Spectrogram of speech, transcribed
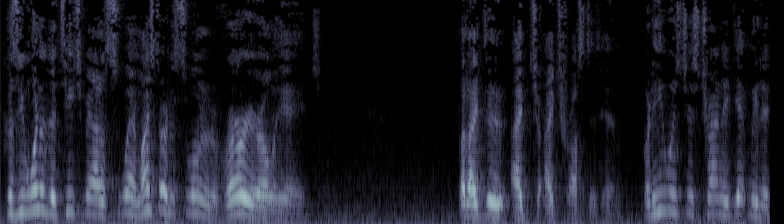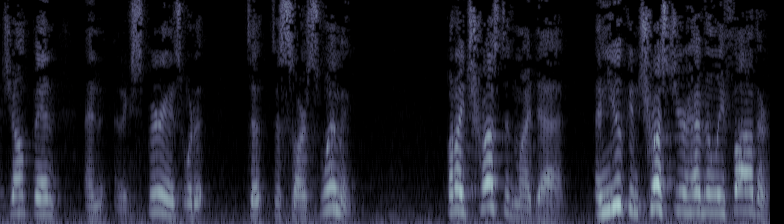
because he wanted to teach me how to swim. I started swimming at a very early age. But I do, I, I trusted him. But he was just trying to get me to jump in and, and experience what it, to, to start swimming. But I trusted my dad. And you can trust your Heavenly Father.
